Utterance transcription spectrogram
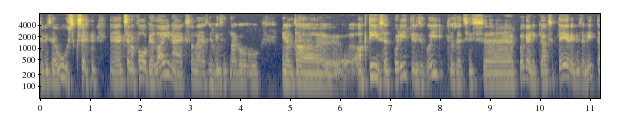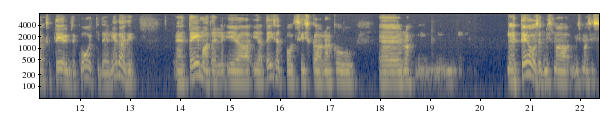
sellise uus ksenofoobia laine, eks ole, sellised mm -hmm. nagu nii-öelda aktiivsed poliitilised võitlused siis äh, põgenike aktsepteerimise, mitteaktsepteerimise, kvootide ja nii edasi Eh, teemadel ja, ja teiselt poolt siis ka nagu noh, need teosed, mis ma, mis ma siis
